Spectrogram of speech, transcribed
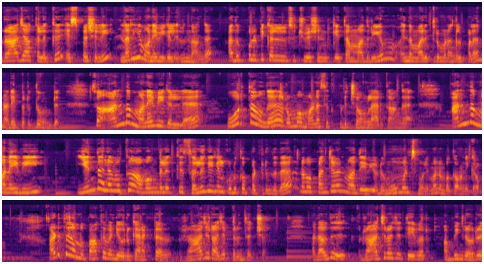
ராஜாக்களுக்கு எஸ்பெஷலி நிறைய மனைவிகள் இருந்தாங்க. அது பொலிட்டிக்கல் சுச்சுவேஷனுக்கு ஏற்ற மாதிரியும் இந்த மாதிரி திருமணங்கள் பல நடைபெறுறது உண்டு. ஸோ அந்த மனைவிகளில் ஒருத்தவங்க ரொம்ப மனசுக்கு பிடிச்சவங்களா இருக்காங்க. அந்த மனைவி எந்த அளவுக்கு அவங்களுக்கு சலுகைகள் கொடுக்கப்பட்டிருந்ததை நம்ம பஞ்சவன் மாதேவியோட மூமெண்ட்ஸ் மூலிமா நம்ம கவனிக்கிறோம். அடுத்து நம்ம பார்க்க வேண்டிய ஒரு கேரக்டர் ராஜராஜ பெருந்தச்சன். அதாவது ராஜராஜ தேவர் அப்படிங்கிறவர்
